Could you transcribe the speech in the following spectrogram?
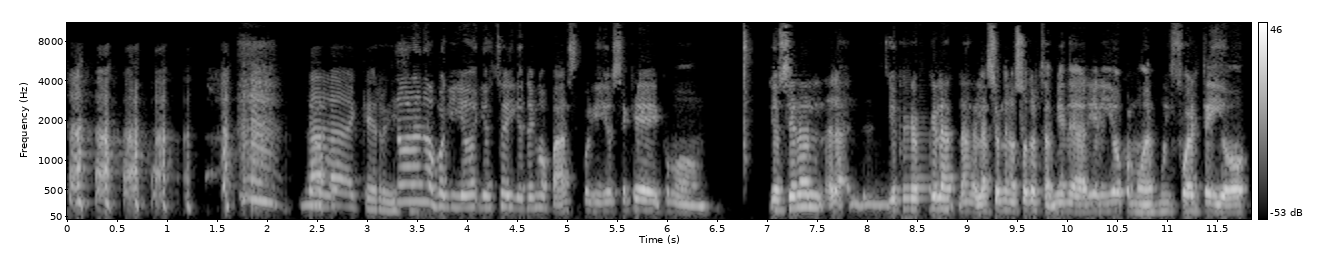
no. Ay, qué risa. No, no, no, porque yo, yo estoy, yo tengo paz, porque yo sé que como, yo sé la, la yo creo que la, la, relación de nosotros también, de Ariel y yo, como es muy fuerte y yo, o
